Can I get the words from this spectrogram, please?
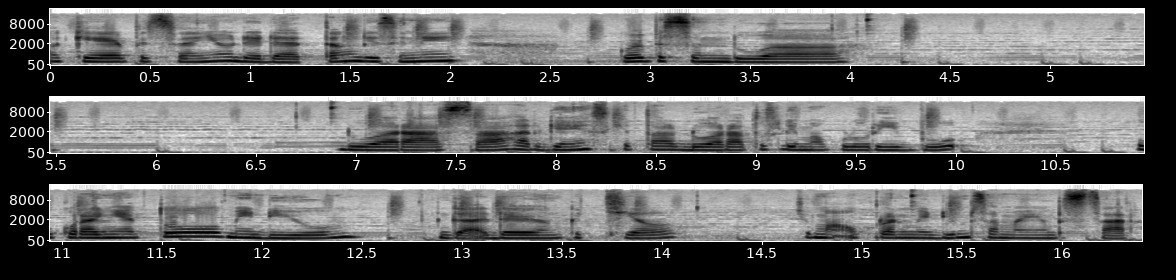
Oke, okay, pizzanya udah datang di sini. Gue pesen dua dua rasa, harganya sekitar 250.000. Ukurannya tuh medium, nggak ada yang kecil, cuma ukuran medium sama yang besar.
